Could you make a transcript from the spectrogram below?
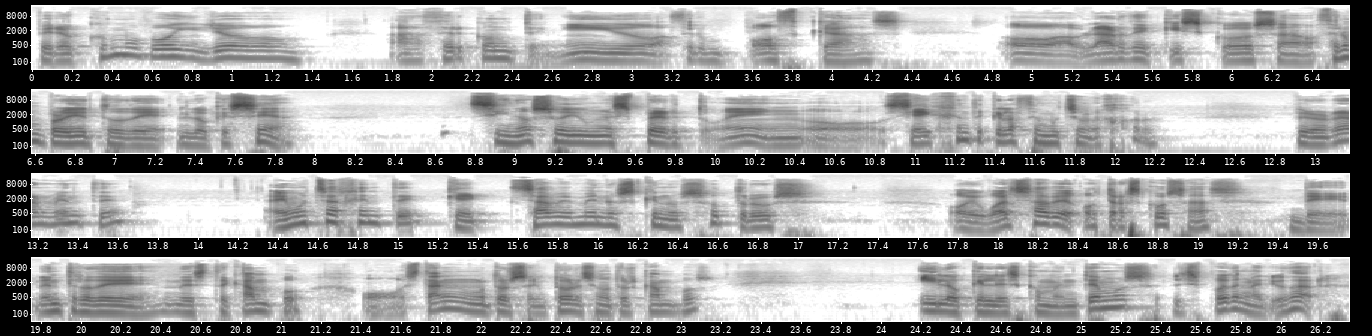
pero ¿cómo voy yo a hacer contenido, a hacer un podcast, o hablar de X cosa, o hacer un proyecto de lo que sea, si no soy un experto en, o si hay gente que lo hace mucho mejor. Pero realmente hay mucha gente que sabe menos que nosotros, o igual sabe otras cosas de, dentro de, de este campo, o están en otros sectores, en otros campos, y lo que les comentemos les pueden ayudar.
